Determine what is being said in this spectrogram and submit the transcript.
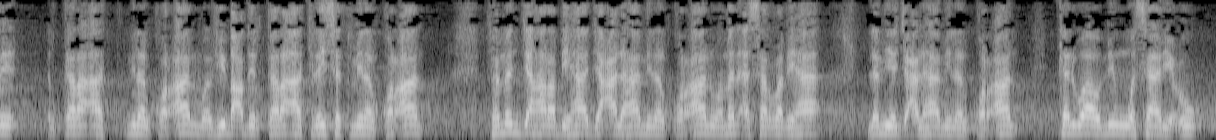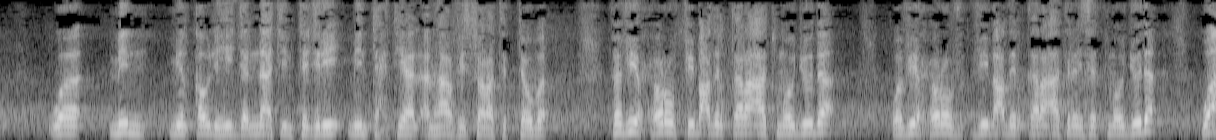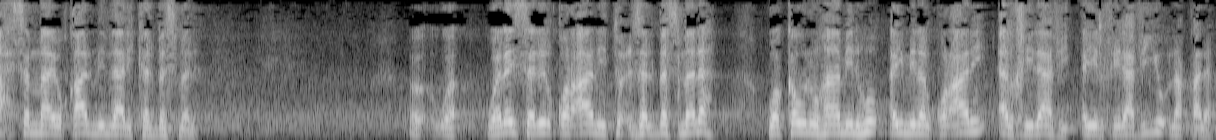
القراءات من القرآن وفي بعض القراءات ليست من القرآن. فمن جهر بها جعلها من القرآن ومن أسر بها لم يجعلها من القرآن كالواو من وسارعوا ومن من قوله جنات تجري من تحتها الأنهار في سورة التوبة. ففي حروف في بعض القراءات موجودة وفي حروف في بعض القراءات ليست موجودة وأحسن ما يقال من ذلك البسملة. وليس للقرآن تعزى البسملة وكونها منه أي من القرآن الخلافي أي الخلافي نقله.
